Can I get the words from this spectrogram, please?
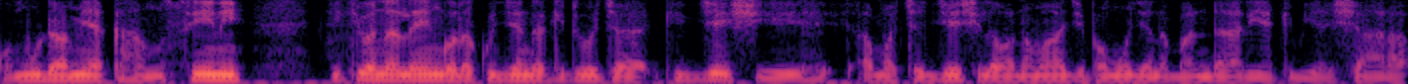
kwa muda wa miaka hamsini ikiwa na lengo la kujenga kituo cha kijeshi ama cha jeshi la wanamaji pamoja na bandari ya kibiashara.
